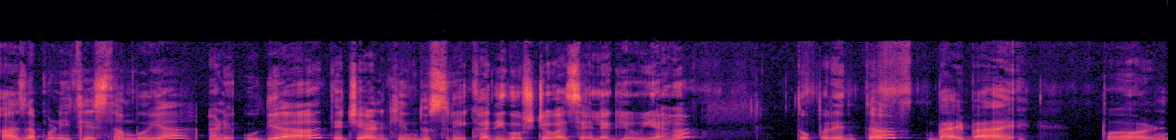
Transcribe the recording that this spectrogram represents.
आज आपण इथेच थांबूया आणि उद्या त्याची आणखीन दुसरी एखादी गोष्ट वाचायला घेऊया हां? तोपर्यंत बाय बाय. पण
